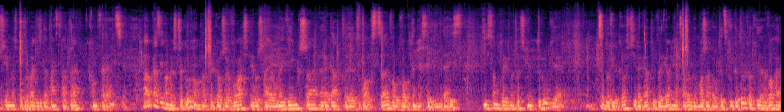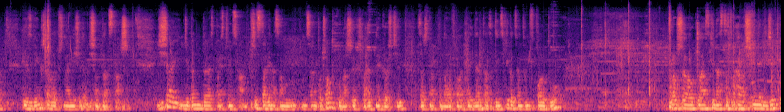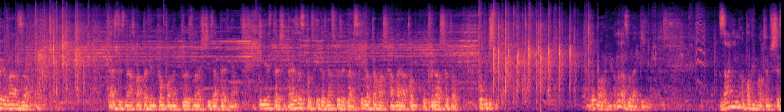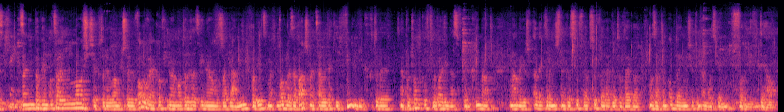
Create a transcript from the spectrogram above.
przyjemność poprowadzić dla Państwa tę konferencję. A okazję mamy szczególną, dlatego że właśnie ruszają największe regaty w Polsce, Volvo Gdynia Sailing Days i są to jednocześnie drugie co do wielkości regaty w rejonie całego Morza Bałtyckiego. Tylko Killer Woche jest większy, ale przynajmniej 70 lat starszy. Dzisiaj nie będę z Państwem sam. Przedstawię na samym, samym początku naszych szlachetnych gości. Zacznę od pana Rafała Kleinerta z Gdyńskiego Centrum Sportu. Proszę o oklaski, nas to trochę ośmieli. Dziękuję bardzo. Każdy z nas ma pewien komponent próżności, zapewniam. I jest też prezes Polskiego Związku Żeglarskiego Tomasz Hamera. Tomku, proszę to publicznie. Wybornie, od razu lepiej. Zanim opowiem o tym wszystkim, zanim powiem o całym moście, który łączy Volvo jako firmę motoryzacyjną z żaglami, powiedzmy, w ogóle zobaczmy cały taki filmik, który na początku wprowadzi nas w ten klimat. Mamy już elektronicznego suflera gotowego, no zatem oddajmy się tym emocjom w formie wideo.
